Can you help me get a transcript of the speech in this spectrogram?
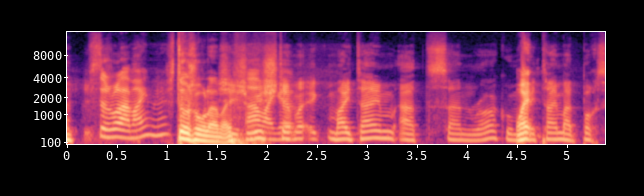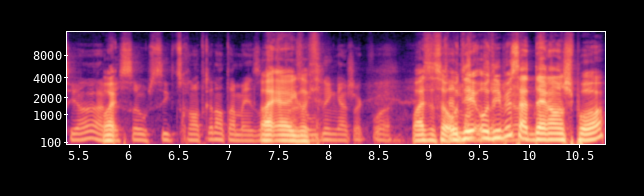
C'est toujours la même. Là? C'est toujours la J'ai même. joué Oh my justement avec My Time at Sandrock ou Ouais. My Time at Portia avait Ouais. ça aussi, que tu rentrais dans ta maison. Ouais, exact. loading à chaque fois. Ouais, c'est ça. Au, dé- au début, ça te dérange pas.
